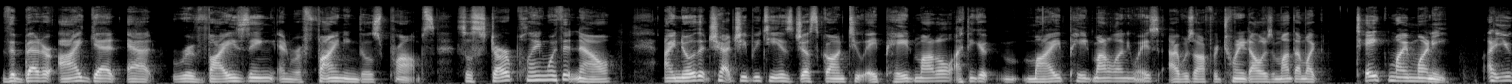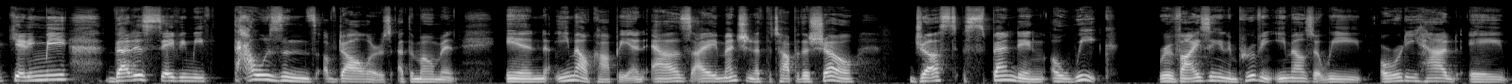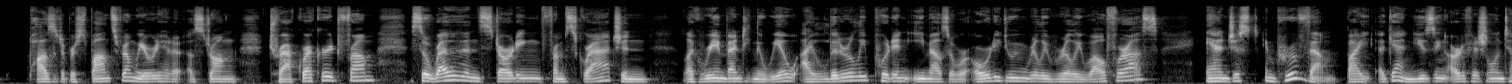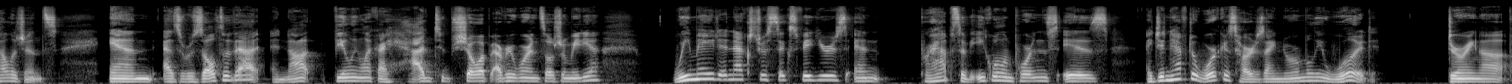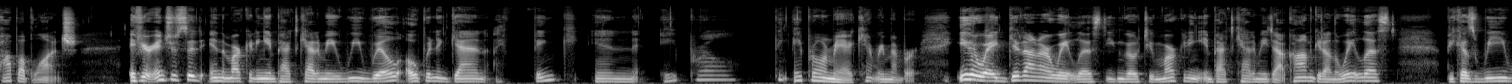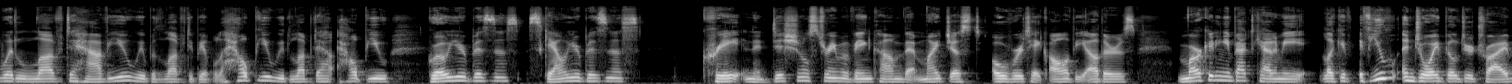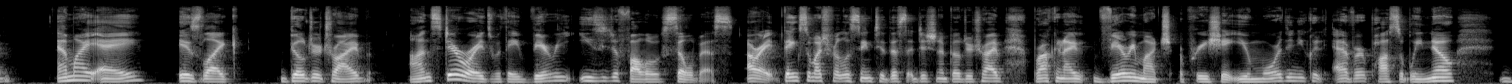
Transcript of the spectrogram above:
the better I get at revising and refining those prompts. So start playing with it now. I know that ChatGPT has just gone to a paid model. I think it, my paid model, anyways, I was offered $20 a month. I'm like, take my money. Are you kidding me? That is saving me thousands of dollars at the moment in email copy. And as I mentioned at the top of the show, just spending a week revising and improving emails that we already had a positive response from. We already had a, a, strong track record from. So rather than starting from scratch and like reinventing the wheel, I literally put in emails that were already doing really, really well for us and just improve them by, again, using artificial intelligence. And as a result of that and not feeling like I had to show up everywhere in social media, we made an extra six figures. And perhaps of equal importance is I didn't have to work as hard as I normally would during a pop up launch. If you're interested in the Marketing Impact Academy, we will open again, I think in April. Think April or May, I can't remember. Either way, get on our wait list. You can go to marketingimpactacademy.com, get on the wait list because we would love to have you. We would love to be able to help you. We'd love to help you grow your business, scale your business, create an additional stream of income that might just overtake all the others Marketing Impact Academy, like if, if you enjoy Build Your Tribe, MIA is like Build Your Tribe on steroids with a very easy to follow syllabus. All right. Thanks so much for listening to this edition of Build Your Tribe. Brock and I very much appreciate you more than you could ever possibly know.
